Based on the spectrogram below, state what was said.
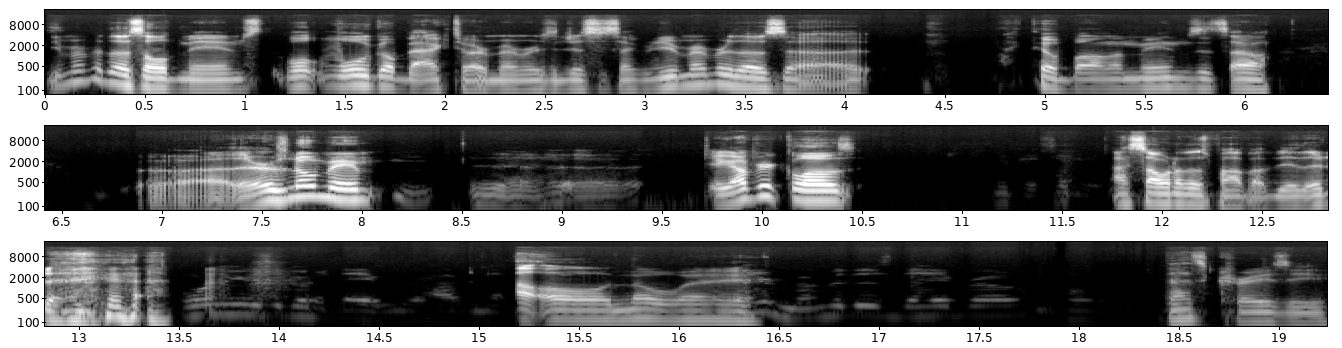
you remember those old memes? We'll we'll go back to our memories in just a second. Do you remember those uh like the Obama memes? It's all uh, there's no meme. Uh, take off your clothes. I saw one of those pop up the other day. Four years ago today, we were having that. oh no way. remember this day, bro? Holy That's crazy.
